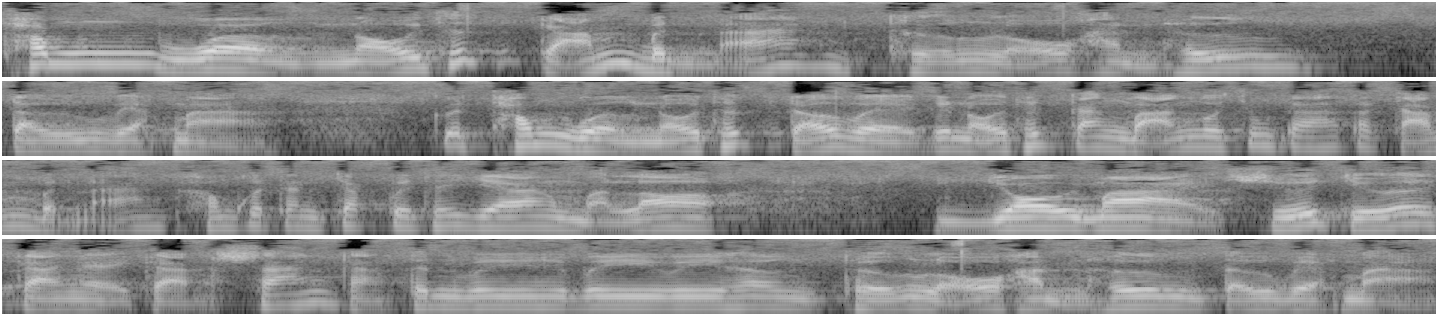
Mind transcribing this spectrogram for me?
Thông quần nội thức cảm bình an, thượng lộ hành hương, tự vẹt mà. Cái thông quần nội thức trở về cái nội thức căn bản của chúng ta ta cảm bình an, không có tranh chấp với thế gian mà lo. Dồi mài, sửa chữa càng ngày càng sáng, càng tinh vi vi vi hơn. Thượng lộ hành hương, tự vẹt màng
